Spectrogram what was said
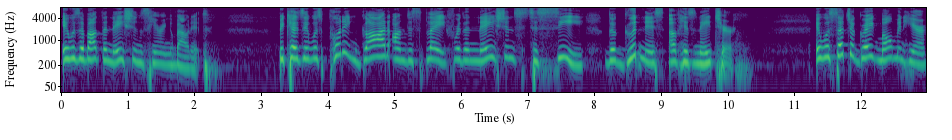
it was about the nations hearing about it. Because it was putting God on display for the nations to see the goodness of His nature. It was such a great moment here.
